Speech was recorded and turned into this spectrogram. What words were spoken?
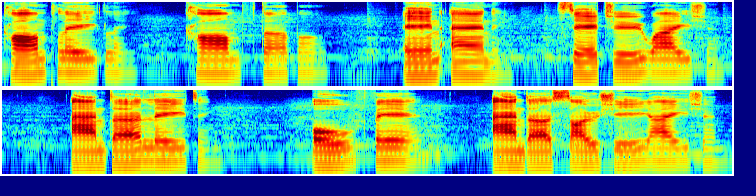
completely comfortable in any situation and deleting all fear and associations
